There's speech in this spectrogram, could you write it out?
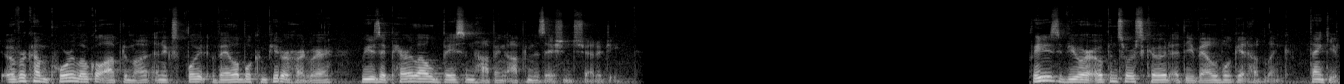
To overcome poor local optima and exploit available computer hardware, we use a parallel basin hopping optimization strategy. Please view our open source code at the available GitHub link. Thank you.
